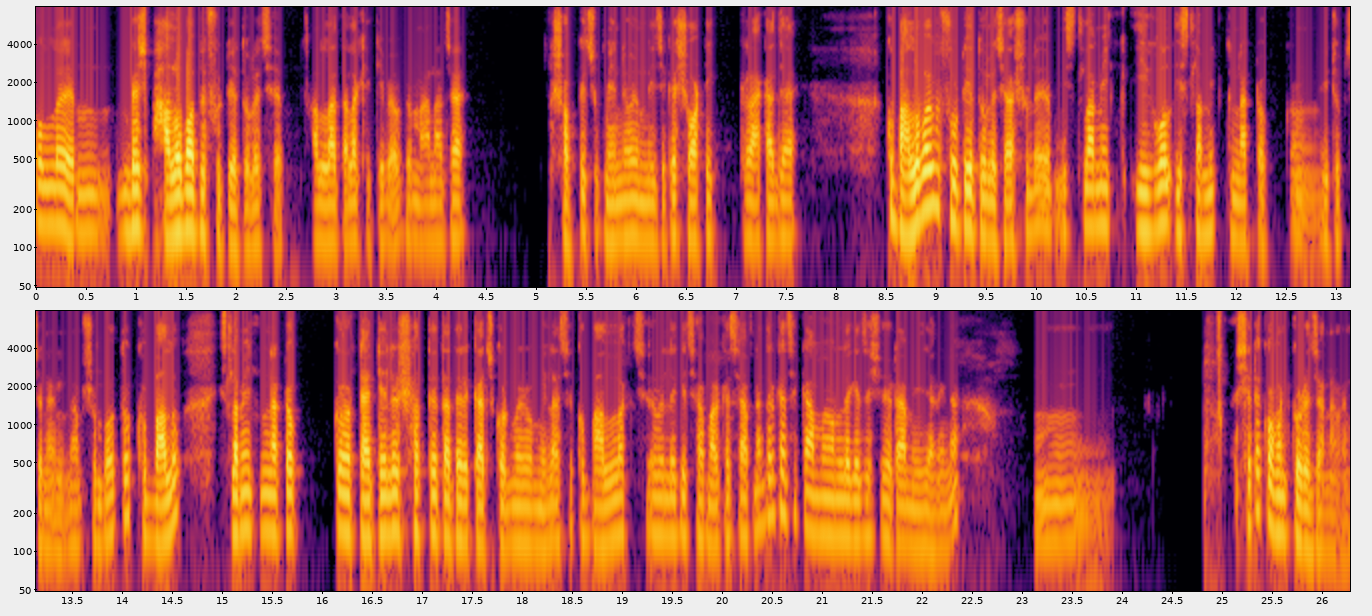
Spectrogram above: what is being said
করলে বেশ ভালোভাবে ফুটিয়ে তুলেছে। আল্লাহ তালাকে কীভাবে মানা যায়, সবকিছু মেনে নিজেকে সঠিক রাখা যায়, খুব ভালোভাবে ফুটিয়ে তুলেছে। আসলে ইসলামিক ইগল, ইসলামিক নাটক ইউটিউব চ্যানেল নাম সম্ভবত খুব ভালো। ইসলামিক নাটক টাইটেলের সাথে তাদের কাজকর্মেরও মিল আছে। খুব ভালো লাগছে, লেগেছে আমার কাছে। আপনাদের কাছে কেমন লেগেছে সেটা আমি জানি না। সেটা কমেন্ট করে জানাবেন।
